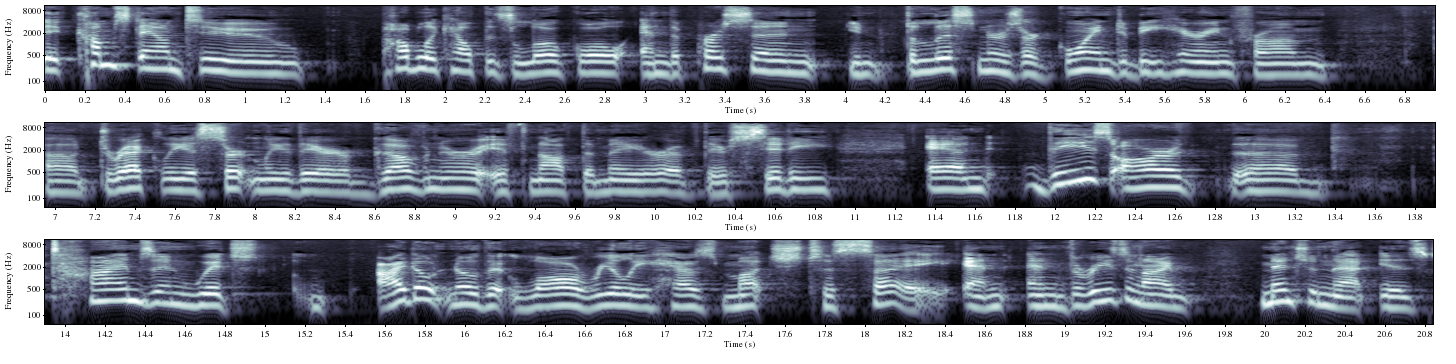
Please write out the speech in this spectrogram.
it comes down to public health is local, and the person, you know, the listeners are going to be hearing from uh, directly is certainly their governor, if not the mayor of their city. And these are the times in which I don't know that law really has much to say. And, and the reason I mention that is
